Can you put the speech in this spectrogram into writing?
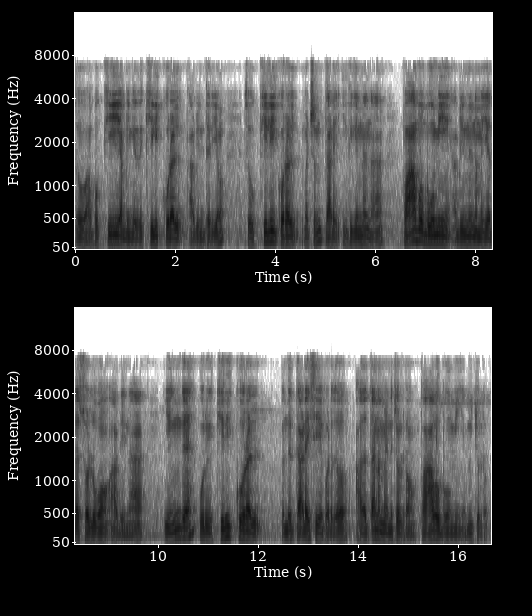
ஸோ அப்போ கீ அப்படிங்கிறது கிளிக்குரல் அப்படின்னு தெரியும். ஸோ கிளி குரல் மற்றும் தடை. இதுக்கு என்னன்னா பாப பூமி அப்படின்னு நம்ம எதை சொல்லுவோம் அப்படின்னா எங்கே ஒரு கிளிக்குரல் வந்து தடை செய்யப்படுதோ அதைத்தான் நம்ம என்ன சொல்கிறோம் பாவ பூமி அப்படின்னு சொல்கிறோம்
